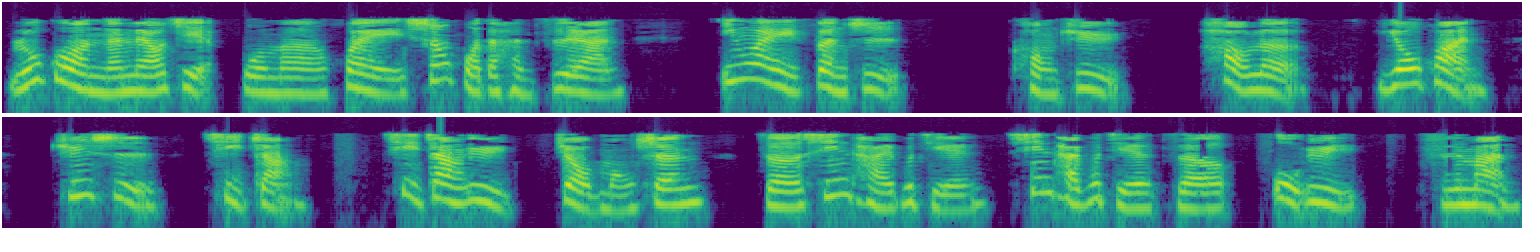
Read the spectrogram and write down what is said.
如果能了解，我们会生活的很自然，因为愤志。恐惧、好乐、忧患，均是气胀。气胀欲就萌生，则心台不洁；心台不洁，则物欲滋漫，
